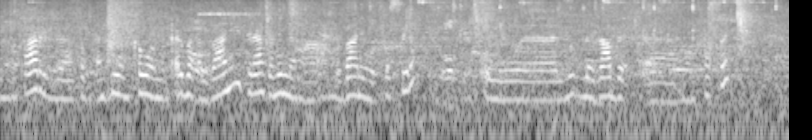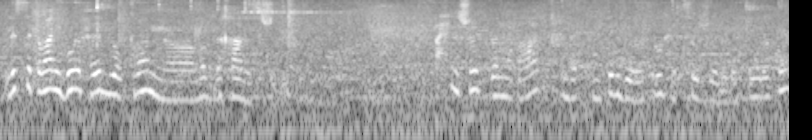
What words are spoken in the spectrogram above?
المطار طبعا هو مكون من أربع مباني ثلاثة منها مباني منفصله والمبنى الرابع آه منفصل. لسه كمان يقولوا حيبنوا كمان مبنى خامس جديد. أحلى شيء في المطار انكم تقدروا تروحوا تسجلوا دخولكم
